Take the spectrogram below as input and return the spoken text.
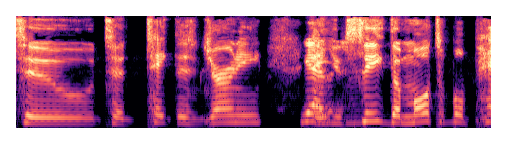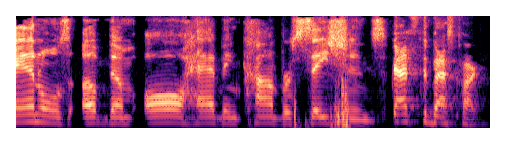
to to take this journey Yeah, and you see the multiple panels of them all having conversations that's the best part.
